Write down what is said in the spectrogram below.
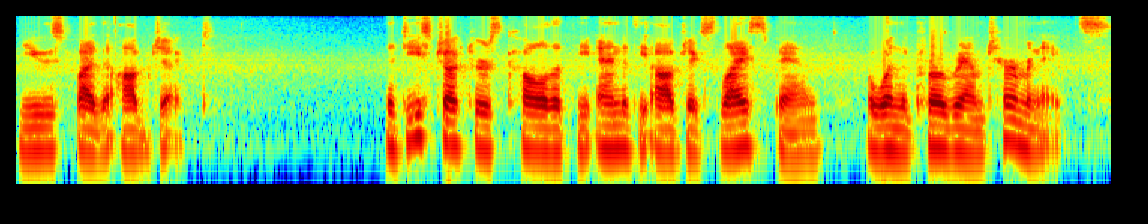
used by the object. The destructor is called at the end of the object's lifespan or when the program terminates.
